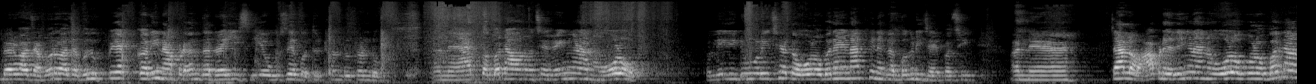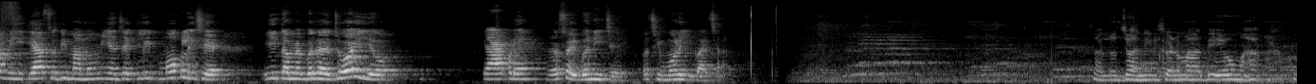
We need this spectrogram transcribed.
દરવાજા બરવાજા બધું પેક કરીને આપણે અંદર રહી છીએ. એવું છે બધું ઠંડુ ઠંડુ. અને આજ તો બનાવવાનો છે રીંગણાનો ઓળો. તો લીલી ડુંગળી છે તો ઓળો બનાવી નાખીને કે બગડી જાય પછી. અને ચાલો, આપણે રીંગણાનો ઓળો ઓળો બનાવી. ત્યાં સુધીમાં મમ્મીએ જે ક્લિપ મોકલી છે એ તમે બધા જોઈ લો કે આપણે રસોઈ બની જાય, પછી મળી પાછા. ચાલો જો નીલકંઠ મહાદેવ મહાપ્રભુ.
